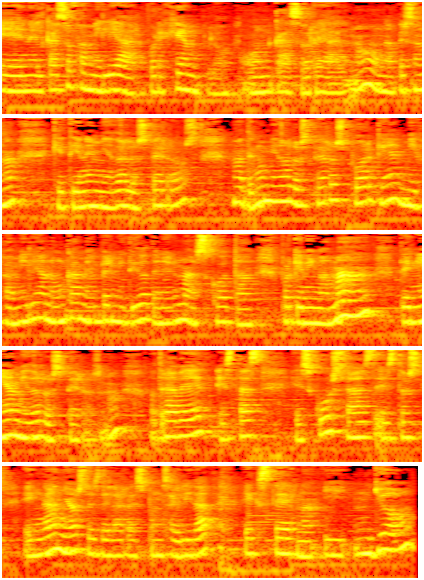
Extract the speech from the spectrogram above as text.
en el caso familiar, por ejemplo, un caso real, ¿no? Una persona que tiene miedo a los perros. No, tengo miedo a los perros porque mi familia nunca me han permitido tener mascota, porque mi mamá tenía miedo a los perros, ¿no? Otra vez estas excusas, estos engaños desde la responsabilidad externa y yo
